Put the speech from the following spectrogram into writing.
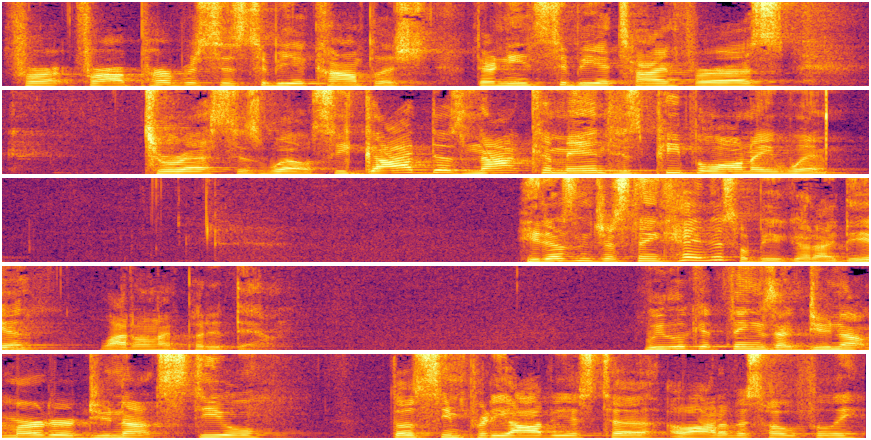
for, for our purposes to be accomplished, there needs to be a time for us to rest as well. See, God does not command his people on a whim. He doesn't just think, hey, this will be a good idea. Why don't I put it down? We look at things like do not murder, do not steal, those seem pretty obvious to a lot of us, hopefully.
